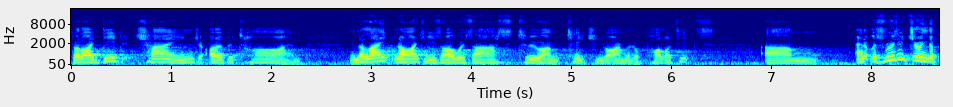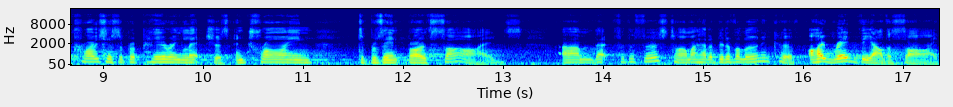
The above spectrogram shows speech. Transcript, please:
But I did change over time. In the late 90s, I was asked to um, teach environmental politics. Um, and it was really during the process of preparing lectures and trying to present both sides um, that for the first time I had a bit of a learning curve. I read the other side.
